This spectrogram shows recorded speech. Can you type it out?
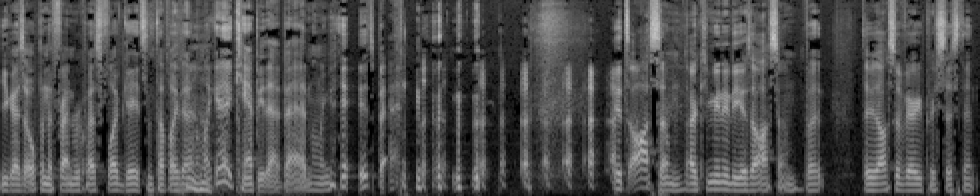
you guys open the friend request floodgates and stuff like that. I'm like, hey, it can't be that bad. And I'm like, it's bad. it's awesome. Our community is awesome, but they're also very persistent.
